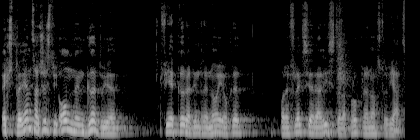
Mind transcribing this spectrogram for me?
Experiența acestui om ne îngăduie fiecare dintre noi, eu cred, o reflexie realistă la propria noastră viață.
